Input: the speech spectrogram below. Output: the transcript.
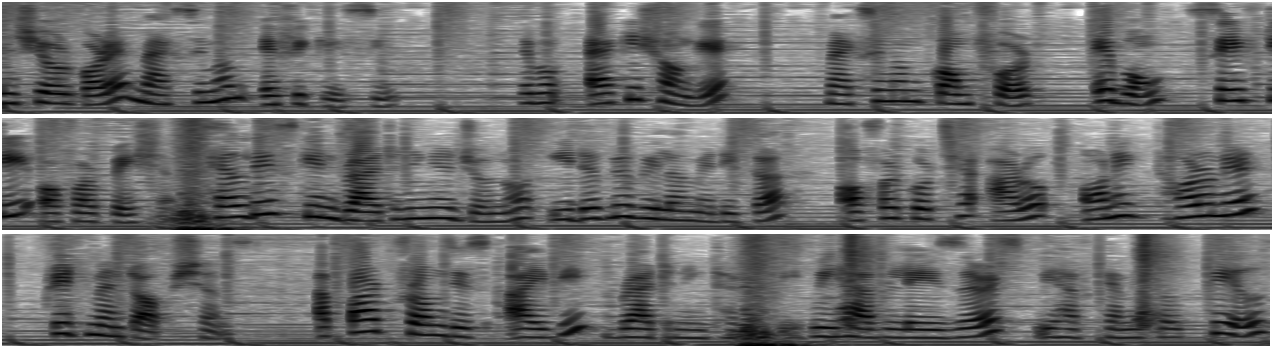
এনশিওর করে ম্যাক্সিমাম এফিকেসি এবং একই সঙ্গে ম্যাক্সিমাম কমফোর্ট এবং safety of our patient healthy skin brightening এর জন্য ইডব্লিউ ভিলা মেডিকা অফার করছে আরও অনেক ধরনের treatment option apart from this IV brightening therapy we have lasers, we have chemical peels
